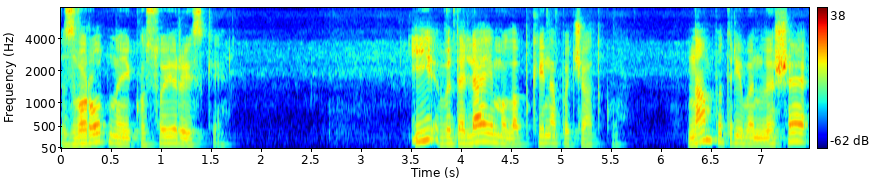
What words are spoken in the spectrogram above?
зворотної косої риски. І видаляємо лапки на початку. Нам потрібен лише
